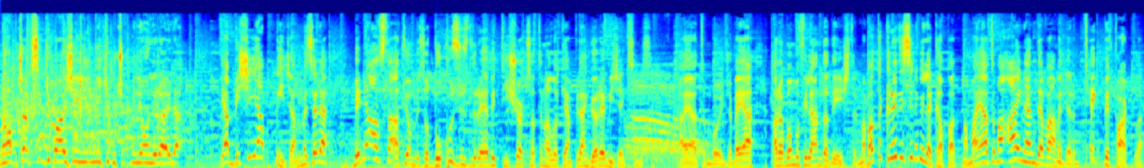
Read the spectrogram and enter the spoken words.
Ne yapacaksın ki Bayce 22,5 milyon lirayla? Ya bir şey yapmayacağım. Mesela beni asla atıyorum mesela 900 liraya bir tişört satın alırken falan göremeyeceksiniz hayatım boyunca. Veya arabamı falan da değiştirmem. Hatta kredisini bile kapatmam. Hayatıma aynen devam ederim. Tek bir farkla.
